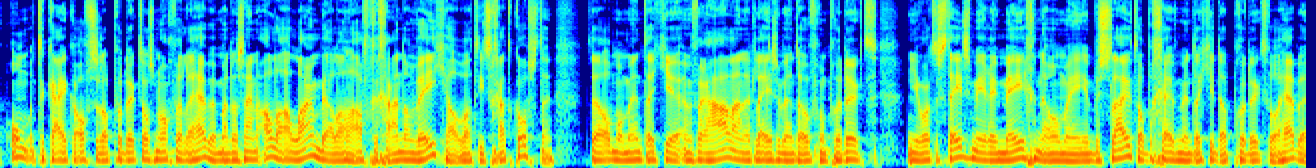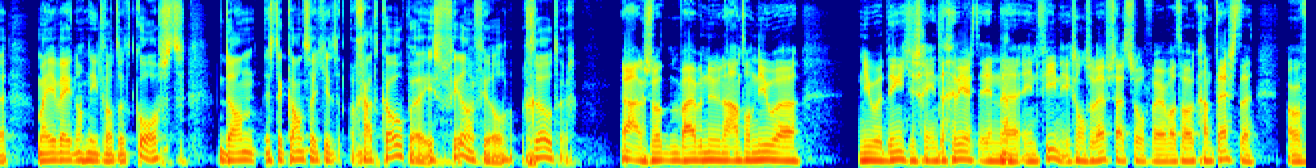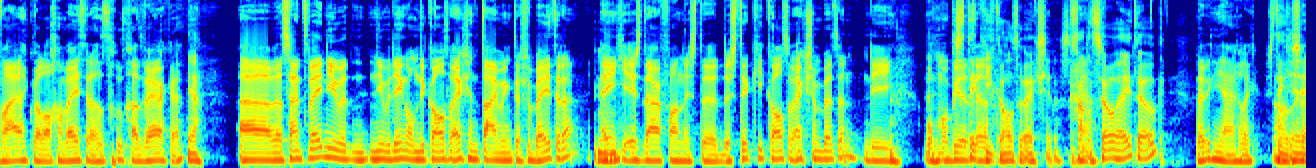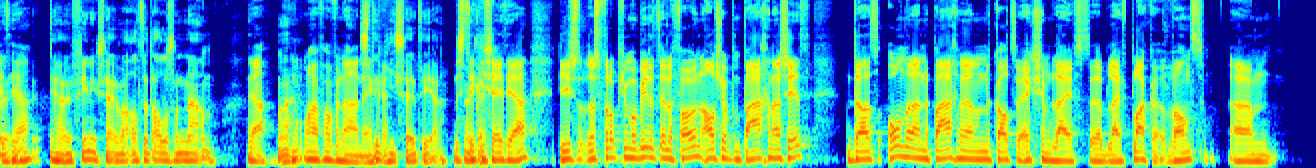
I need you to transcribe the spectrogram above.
om te kijken of ze dat product alsnog willen hebben. Maar dan zijn alle alarmbellen al afgegaan. Dan weet je al wat iets gaat kosten. Terwijl op het moment dat je een verhaal aan het lezen bent over een product. En je wordt er steeds meer in meegenomen. En je besluit op een gegeven moment dat je dat product wil hebben. Maar je weet nog niet wat het kost. Dan is de kans dat je het gaat kopen is veel en veel groter. Ja, dus wat, wij hebben nu een aantal nieuwe, nieuwe dingetjes geïntegreerd in, ja. uh, in Phoenix, onze website software, wat we ook gaan testen. Maar waarvan we eigenlijk wel al gaan weten dat het goed gaat werken. Ja. Uh, dat zijn twee nieuwe, nieuwe dingen om die call to action timing te verbeteren. Mm. Eentje is daarvan is de, de sticky call to action button. Die de op mobiele Sticky call to action. Gaat ja. het zo heten ook? Weet ik niet eigenlijk. Sticky oh, CTA. Ja, in Phoenix hebben we altijd alles een naam. Ja, maar moet even over nadenken. Sticky CTA. De Sticky okay. CTA. Die is, dat is voor op je mobiele telefoon als je op een pagina zit. Dat onderaan de pagina dan de call to action blijft, uh, blijft plakken. Want um,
